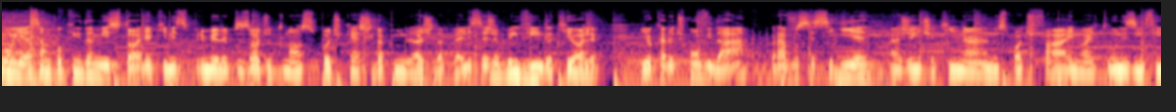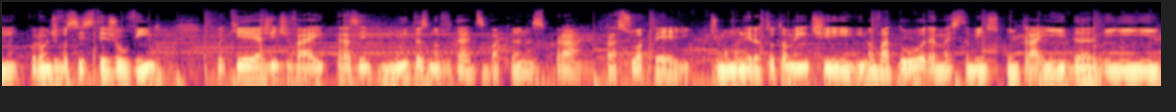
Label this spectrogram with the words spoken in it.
Bom, e essa é um pouquinho da minha história aqui nesse primeiro episódio do nosso podcast da Comunidade da Pele. Seja bem-vindo aqui, olha. E eu quero te convidar para você seguir a gente aqui na, no Spotify, no iTunes, enfim, por onde você esteja ouvindo porque a gente vai trazer muitas novidades bacanas para para sua pele, de uma maneira totalmente inovadora, mas também descontraída e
